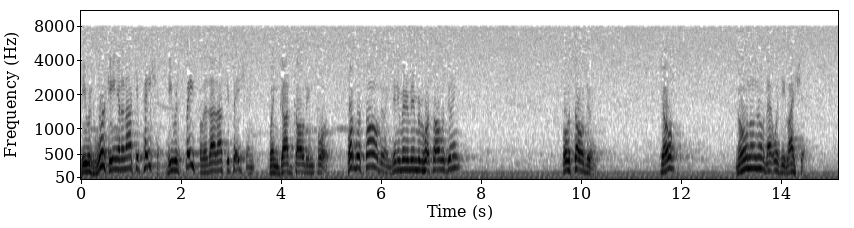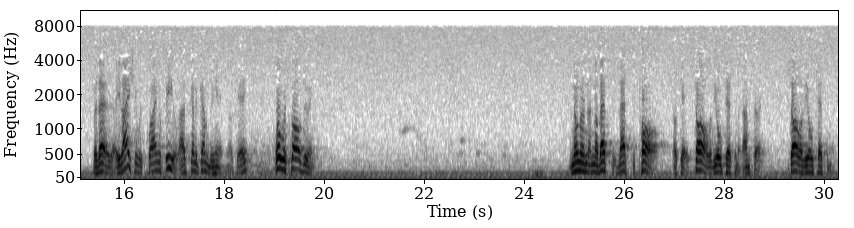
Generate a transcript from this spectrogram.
He was working at an occupation. He was faithful at that occupation when God called him forth. What was Saul doing? Does anybody remember what Saul was doing? What was Saul doing? Joe? No, no, no. That was Elisha. But that, Elisha was plowing a field. I was going to come to him, okay? What was Saul doing? No, no, no, no. That's that's Paul. Okay, Saul of the Old Testament. I'm sorry, Saul of the Old Testament.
